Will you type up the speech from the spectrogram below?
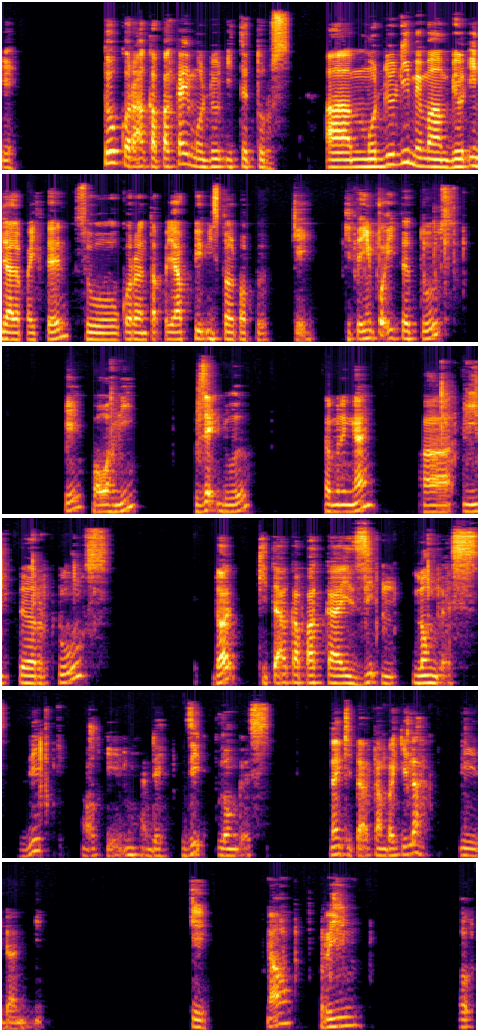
okay. so korang akan pakai modul iter tools um, modul ni memang built in dalam python so korang tak payah pip install apa-apa okay. kita import iter tools okay, bawah ni z2 sama dengan uh, iter tools dot kita akan pakai zip longest zip okay ni ada zip longest dan kita akan bagilah A dan B. Okay. Now print oh,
